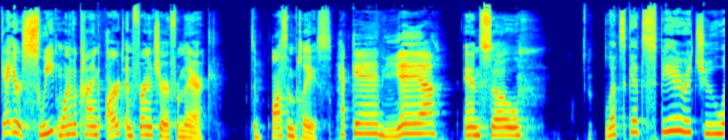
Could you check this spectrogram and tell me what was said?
Get your sweet, one of a kind art and furniture from there. It's an awesome place. Heckin' yeah. And so let's get spiritual.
